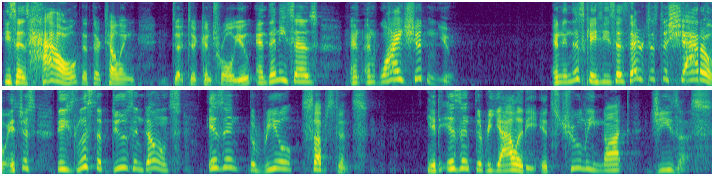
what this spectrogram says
he says how that they're telling to, to control you, and then he says, and, and why shouldn't you? And in this case, he says they're just a shadow. It's just these list of do's and don'ts isn't the real substance. It isn't the reality. It's truly not Jesus.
